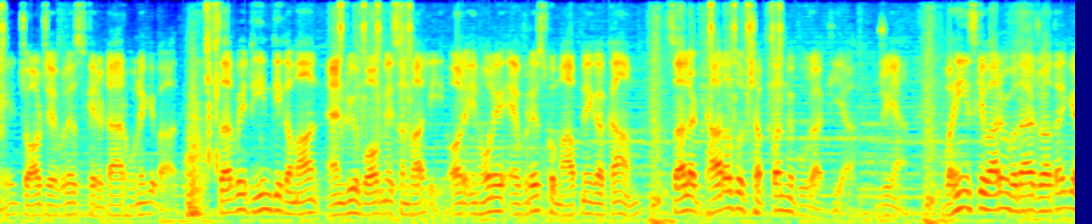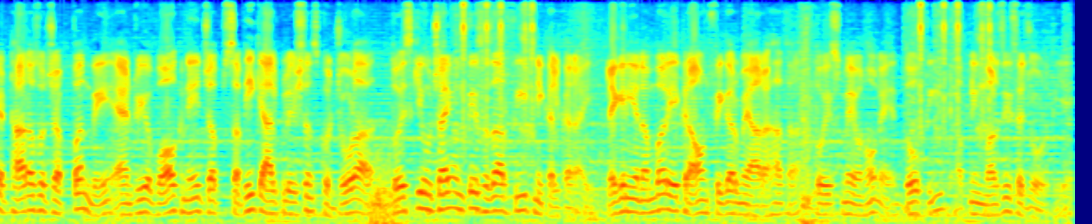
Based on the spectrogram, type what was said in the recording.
में जॉर्ज एवरेस्ट के रिटायर होने के बाद सर्वे टीम की कमान एंड्रियो बॉग ने संभाली और इन्होंने एवरेस्ट को मापने का काम साल अठारह सौ छप्पन में पूरा किया। जी हाँ वहीं इसके बारे में बताया जाता है कि अठारह सौ छप्पन में एंड्रियो वॉक ने जब सभी कैलकुलेशंस को जोड़ा तो इसकी ऊंचाई उनतीस फीट निकल कर आई। लेकिन ये नंबर एक राउंड फिगर में आ रहा था तो इसमें उन्होंने दो फीट अपनी मर्ज़ी से जोड़ दिए।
